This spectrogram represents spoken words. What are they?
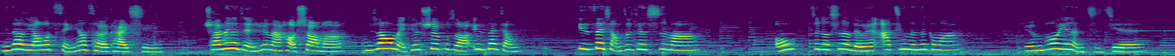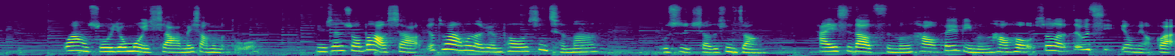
你到底要我怎样才会开心？传那个简讯来好笑吗？你知道我每天睡不着，一直在讲，一直在想这件事吗？哦，这个是留言阿金的那个吗？元坡也很直接，我想说幽默一下，没想那么多。女生说不好笑，又突然问了元坡姓陈吗？不是，小的姓张。他意识到此门号非彼门号后，说了对不起又秒挂。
